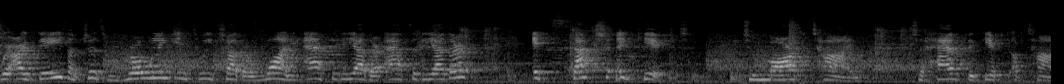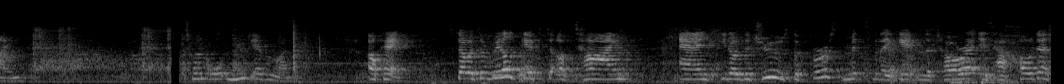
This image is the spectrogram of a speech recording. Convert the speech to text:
where our days are just rolling into each other, one after the other, after the other. It's such a gift to mark time, to have the gift of time. Turn all, mute everyone. Okay, so it's a real gift of time. And you know, the Jews, the first mitzvah they get in the Torah is HaChodesh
